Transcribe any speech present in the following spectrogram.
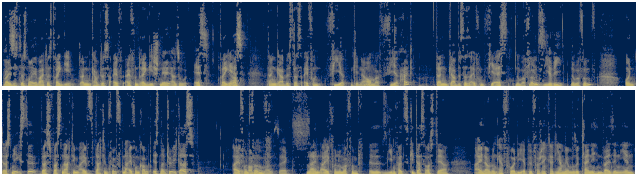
Weil das, das neue war halt das 3G. Dann gab es das iPh- iPhone 3G schnell, also S, 3GS. Dann gab es das iPhone 4, Genau. Nummer 4 halt. Dann gab es das iPhone 4S, Nummer 5, Siri. Nummer 5. Und das nächste, das was nach dem, nach dem fünften iPhone kommt, ist natürlich das iPhone, 5. Nummer 6. Nein, iPhone Nummer 5. Also jedenfalls geht das aus der Einladung hervor, die Apple verschickt hat. Die haben ja immer so kleine Hinweise in ihren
